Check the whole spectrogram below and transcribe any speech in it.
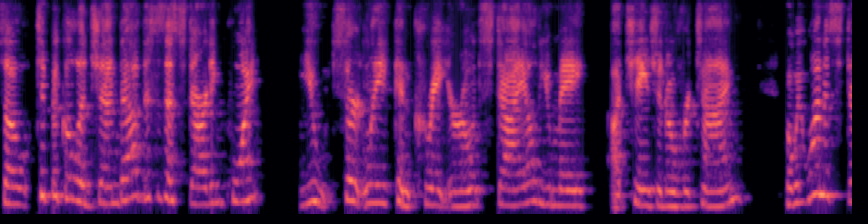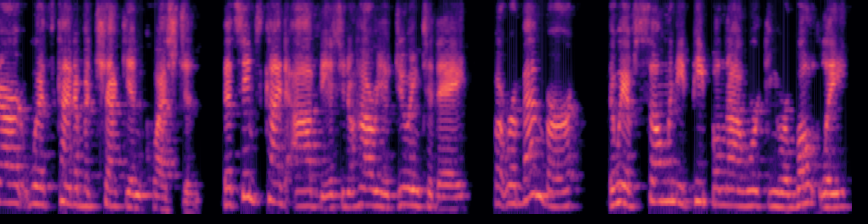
So typical agenda, this is a starting point. You certainly can create your own style. You may uh, change it over time, but we want to start with kind of a check-in question. That seems kind of obvious. You know, how are you doing today? But remember, that we have so many people now working remotely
